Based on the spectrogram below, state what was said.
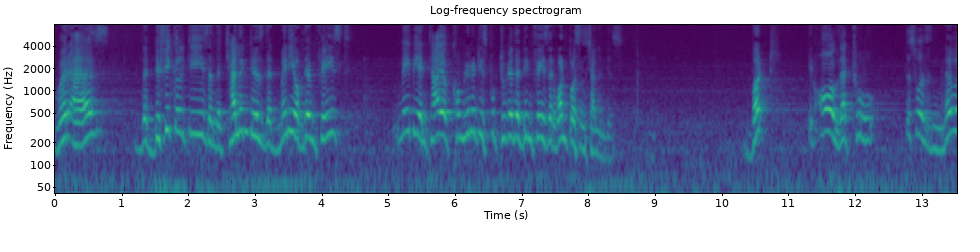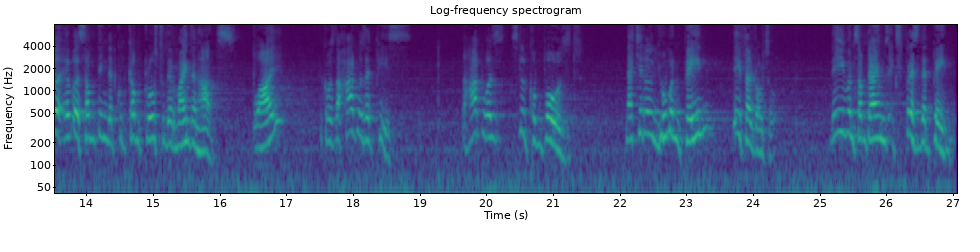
Whereas the difficulties and the challenges that many of them faced, maybe entire communities put together didn't face that one person's challenges. But in all that too, this was never ever something that could come close to their minds and hearts. Why? Because the heart was at peace. The heart was still composed. Natural human pain, they felt also. They even sometimes expressed that pain.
